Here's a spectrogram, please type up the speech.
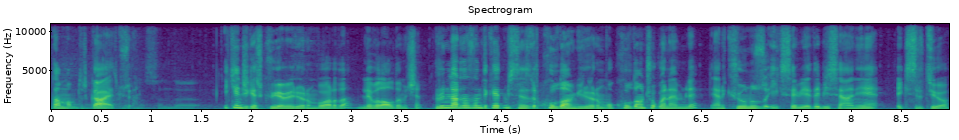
Tamamdır gayet güzel. İkinci kez Q'ya veriyorum bu arada level aldığım için. Ürünlerden zaten dikkat etmişsinizdir cooldown giriyorum. O cooldown çok önemli. Yani Q'nuzu ilk seviyede bir saniye eksiltiyor.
